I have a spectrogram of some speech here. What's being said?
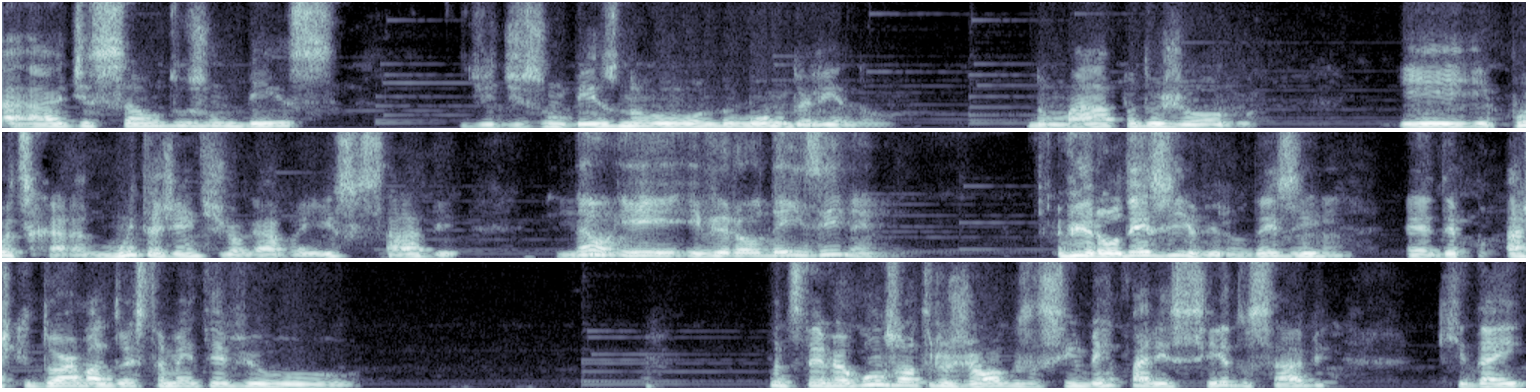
a adição dos zumbis, de, de zumbis no, no mundo ali, no, no mapa do jogo. E, e putz, cara, muita gente jogava isso, sabe? E... Não, e, e virou Daisy, né? Virou Daisy, virou Daisy. Uhum. É, depois, acho que do Arma 2 também teve o. Putz, teve alguns outros jogos assim bem parecidos, sabe? Que daí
